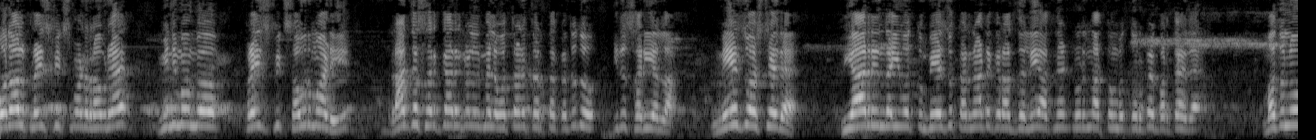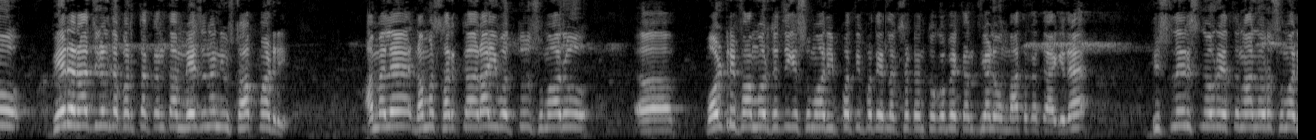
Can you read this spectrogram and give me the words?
ಓವರ್ ಆಲ್ ಪ್ರೈಸ್ ಫಿಕ್ಸ್ ಮಾಡೋರವ್ರೆ ಮಿನಿಮಮ್ ಪ್ರೈಸ್ ಫಿಕ್ಸ್ ಅವ್ರು ಮಾಡಿ, ರಾಜ್ಯ ಸರ್ಕಾರಗಳ ಮೇಲೆ ಒತ್ತಡ ತರ್ತಕ್ಕಂಥದ್ದು ಇದು ಸರಿಯಲ್ಲ. ಮೇಜು ಅಷ್ಟೇ ಇದೆ. ಬಿಹಾರದಿಂದ ಇವತ್ತು ಮೇಜು ಕರ್ನಾಟಕ ರಾಜ್ಯದಲ್ಲಿ ಹದಿನೆಂಟುನೂರಿಂದ ಹತ್ತೊಂಬತ್ತು ರೂಪಾಯಿ ಬರ್ತಾ ಇದೆ. ಮೊದಲು ಬೇರೆ ರಾಜ್ಯಗಳಿಂದ ಬರ್ತಕ್ಕಂಥ ಮೇಜನ್ನ ನೀವು ಸ್ಟಾಪ್ ಮಾಡ್ರಿ. ಆಮೇಲೆ ನಮ್ಮ ಸರ್ಕಾರ ಇವತ್ತು ಸುಮಾರು ಪೋಲ್ಟ್ರಿ ಫಾರ್ಮ್ ಅವ್ರ ಜೊತೆಗೆ ಸುಮಾರು ಇಪ್ಪತ್ತು, ಇಪ್ಪತ್ತೈದು ಲಕ್ಷ ಟನ್ ತಗೋಬೇಕಂತ ಹೇಳಿ ಒಂದು ಮಾತುಕತೆ ಆಗಿದೆ. ಡಿಸ್ಲರಿಸ್ನವರು ಎಥನಾಲ್ನವರು ಸುಮಾರು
